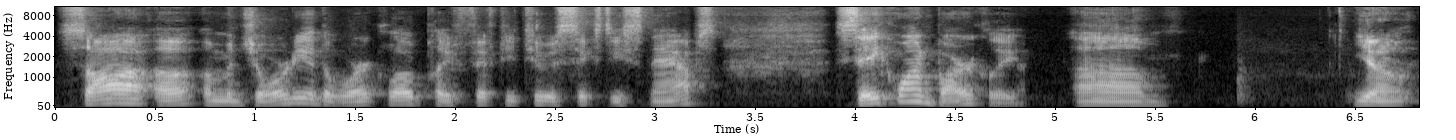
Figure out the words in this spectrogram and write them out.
saw a, a majority of the workload play 52 to 60 snaps. Saquon Barkley, um, you know,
